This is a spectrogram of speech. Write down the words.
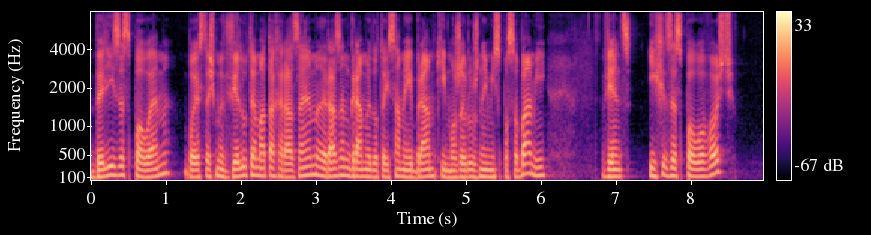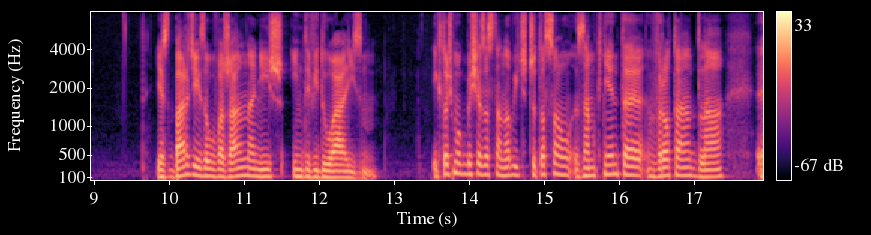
byli zespołem, bo jesteśmy w wielu tematach razem, razem gramy do tej samej bramki, może różnymi sposobami, więc ich zespołowość jest bardziej zauważalna niż indywidualizm. I ktoś mógłby się zastanowić, czy to są zamknięte wrota dla, yy,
